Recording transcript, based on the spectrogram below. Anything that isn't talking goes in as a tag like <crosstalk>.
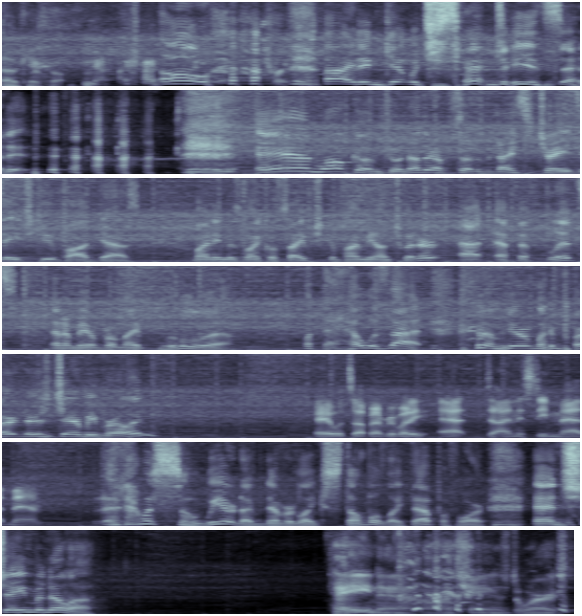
Okay, cool. No, I got Oh, <laughs> I didn't get what you said until you said it. <laughs> and welcome to another episode of the Dynasty Trades HQ podcast. My name is Michael Sipes. You can find me on Twitter at FFBlitz, and I'm here with my what the hell was that? <laughs> And I'm here with my partners, Jeremy Broen. Hey, what's up, everybody? At Dynasty Madman. That was so weird. I've never like stumbled like that before. And Shane Manila. Hey now, Shane is the worst.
